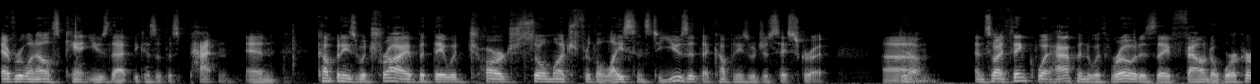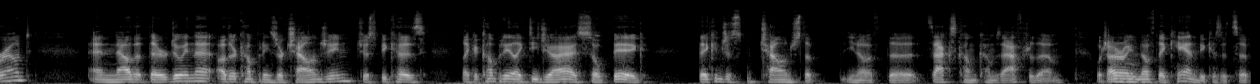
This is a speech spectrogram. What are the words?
everyone else can't use that because of this patent. And companies would try, but they would charge so much for the license to use it that companies would just say screw it. Um, Yeah. And so I think what happened with Rode is they found a workaround, and now that they're doing that, other companies are challenging just because like a company like DJI is so big, they can just challenge the you know if the Zaxcom comes after them, which I don't even know if they can because it's a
